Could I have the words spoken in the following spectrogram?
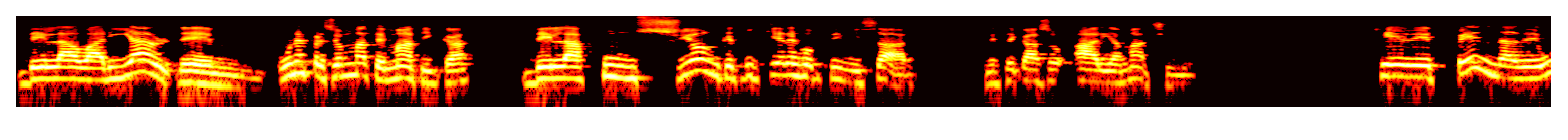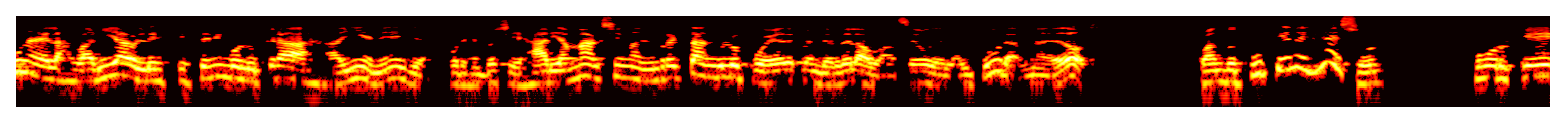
de la variable, de una expresión matemática de la función que tú quieres optimizar, en este caso área máxima, que dependa de una de las variables que estén involucradas ahí en ella. Por ejemplo, si es área máxima de un rectángulo, puede depender de la base o de la altura, una de dos. Cuando tú tienes eso, ¿por qué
